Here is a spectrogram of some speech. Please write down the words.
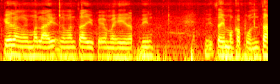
Kaya lang malayo naman tayo kaya mahirap din. Hindi tayo makapunta.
